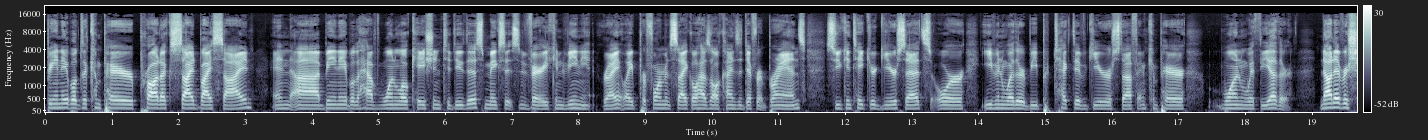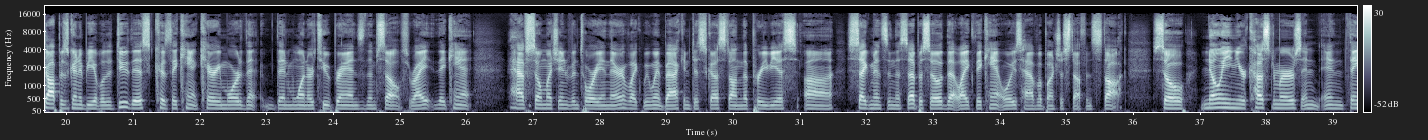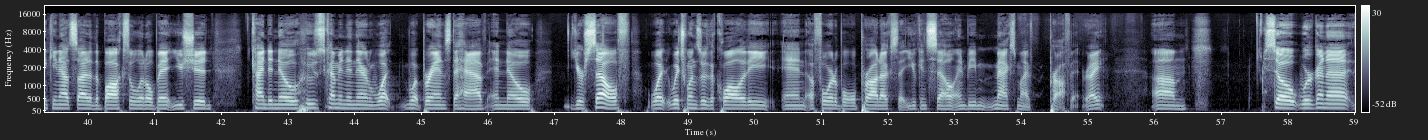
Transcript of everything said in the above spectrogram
being able to compare products side by side and uh, being able to have one location to do this makes it very convenient, right? Like Performance Cycle has all kinds of different brands, so you can take your gear sets or even whether it be protective gear or stuff and compare one with the other. Not every shop is going to be able to do this because they can't carry more than than one or two brands themselves, right? They can't have so much inventory in there, like we went back and discussed on the previous uh, segments in this episode, that like they can't always have a bunch of stuff in stock. So knowing your customers and and thinking outside of the box a little bit, you should kind of know who's coming in there and what what brands to have, and know yourself what which ones are the quality and affordable products that you can sell and be maximize profit, right? Um, so we're gonna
